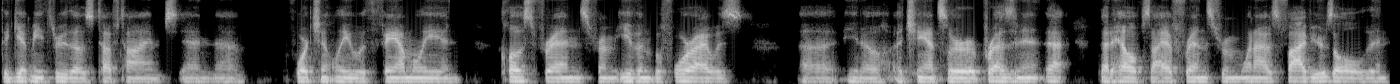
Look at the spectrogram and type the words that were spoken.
that get me through those tough times. And uh, fortunately with family and close friends from even before I was, uh, you know, a chancellor or president, that, that helps. I have friends from when I was five years old and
